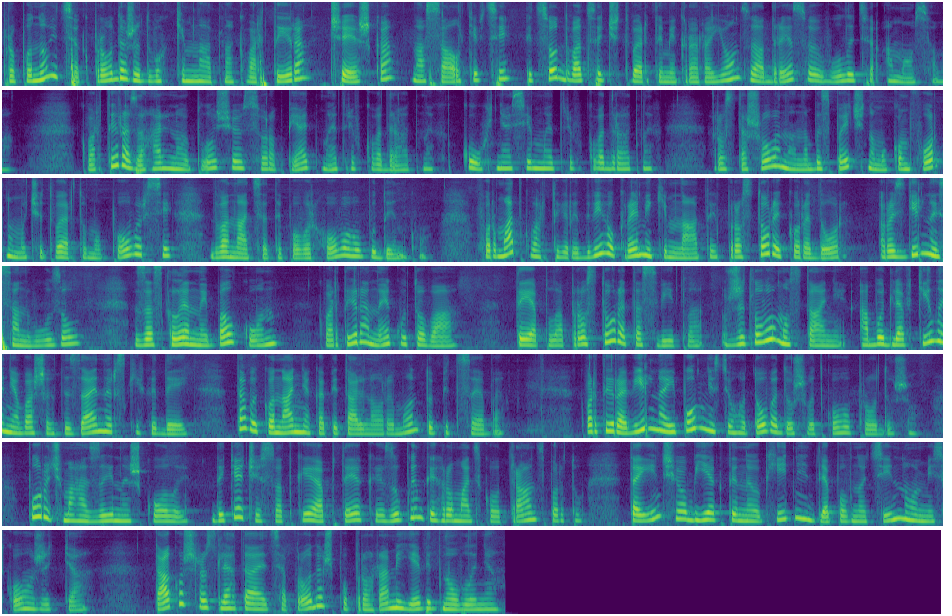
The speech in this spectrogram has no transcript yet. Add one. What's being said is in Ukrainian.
Пропонується к продажу двохкімнатна квартира Чешка на Салтівці, 524 мікрорайон за адресою вулиця Амосова. Квартира загальною площею 45 метрів квадратних, кухня 7 метрів квадратних, розташована на безпечному, комфортному четвертому поверсі 12-поверхового будинку. Формат квартири дві окремі кімнати, просторий коридор, роздільний санвузол, засклений балкон, квартира не кутова, тепла, простора та світла, в житловому стані або для втілення ваших дизайнерських ідей та виконання капітального ремонту під себе. Квартира вільна і повністю готова до швидкого продажу. Поруч магазини, школи, дитячі садки, аптеки, зупинки громадського транспорту та інші об'єкти, необхідні для повноцінного міського життя. Також розглядається продаж по програмі є відновлення.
